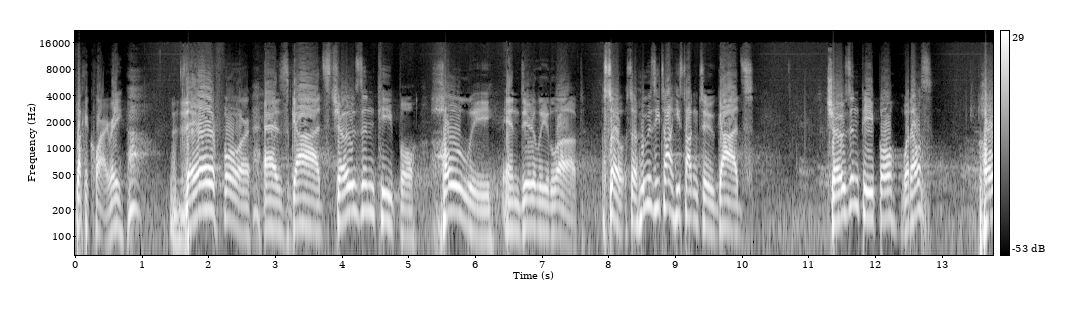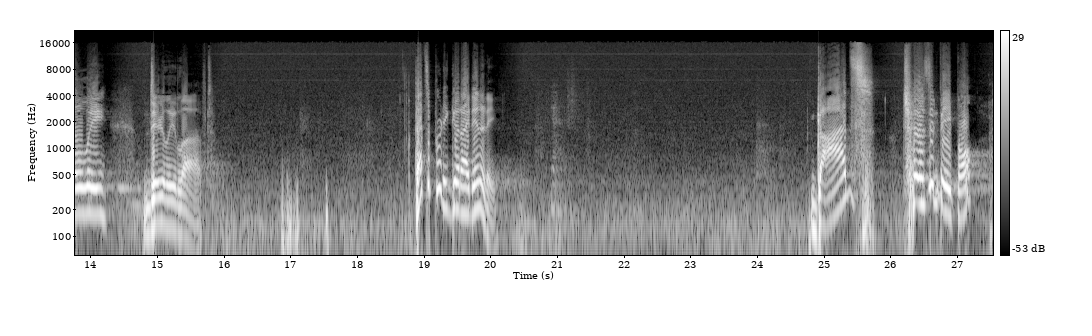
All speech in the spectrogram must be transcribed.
like a choir. Ready? therefore, as God's chosen people, holy and dearly loved. So, so who is he talking? He's talking to God's chosen people. What else? Holy, dearly loved. That's a pretty good identity. God's chosen people,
